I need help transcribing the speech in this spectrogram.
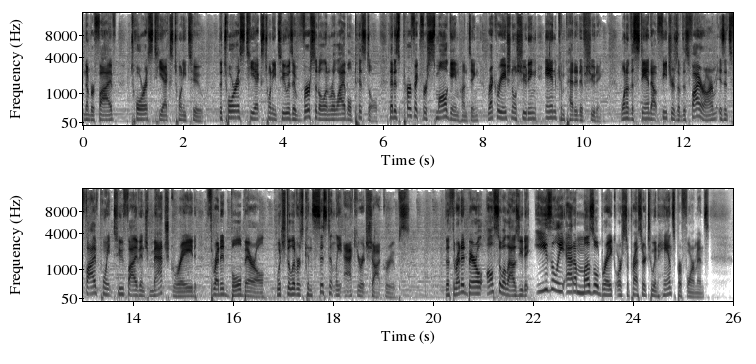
Number 5, Taurus TX22. The Taurus TX22 is a versatile and reliable pistol that is perfect for small game hunting, recreational shooting, and competitive shooting. One of the standout features of this firearm is its 5.25 inch match grade threaded bull barrel, which delivers consistently accurate shot groups. The threaded barrel also allows you to easily add a muzzle brake or suppressor to enhance performance.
